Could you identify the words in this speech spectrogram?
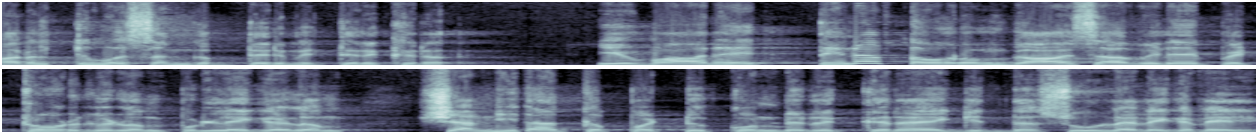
மருத்துவ சங்கம் தெரிவித்திருக்கிறது. இவ்வாறு தினத்தோறும் காசாவிலே பெற்றோர்களும் பிள்ளைகளும் ஷஹீதாக்கப்பட்டு கொண்டிருக்கிற இந்த சூழ்நிலைகளில்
